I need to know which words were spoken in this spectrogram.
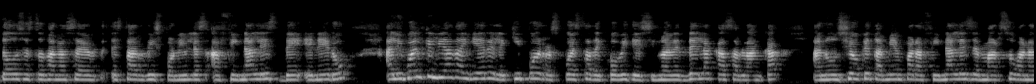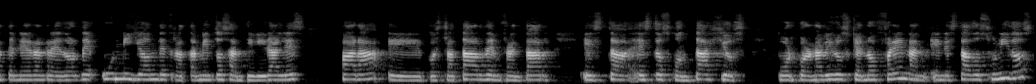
Todos estos van a ser, estar disponibles a finales de enero. Al igual que el día de ayer, el equipo de respuesta de COVID-19 de la Casa Blanca anunció que también para finales de marzo van a tener alrededor de un millón de tratamientos antivirales para eh, pues tratar de enfrentar esta, estos contagios por coronavirus que no frenan en Estados Unidos.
